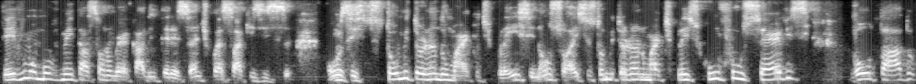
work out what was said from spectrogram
Teve uma movimentação no mercado interessante com essa aquisição. Como se estou me tornando um marketplace, não só isso, estou me tornando um marketplace com full service voltado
